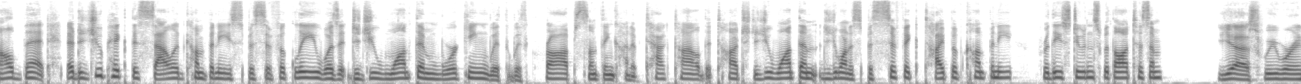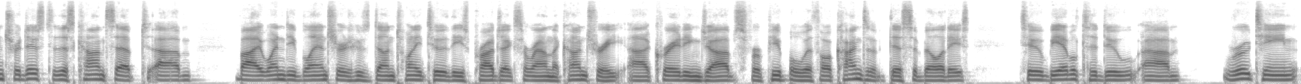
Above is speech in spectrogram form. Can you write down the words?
I'll bet. Now, did you pick this salad company specifically? Was it? Did you want them working with with crops, something kind of tactile, the touch? Did you want them? Did you want a specific type of company for these students with autism? Yes, we were introduced to this concept um, by Wendy Blanchard, who's done 22 of these projects around the country, uh, creating jobs for people with all kinds of disabilities to be able to do um, routine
